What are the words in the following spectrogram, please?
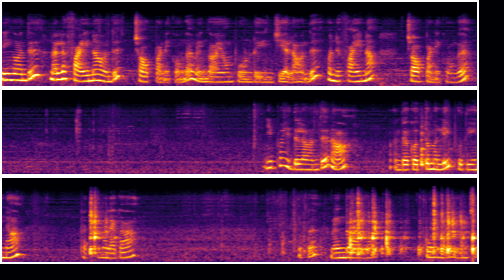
நீங்கள் வந்து நல்லா ஃபைனாக வந்து சாப் பண்ணிக்கோங்க. வெங்காயம் பூண்டு இஞ்சி எல்லாம் வந்து கொஞ்சம் ஃபைனாக சாப் பண்ணிக்கோங்க. இப்போ இதில் வந்து நான் அந்த கொத்தமல்லி புதினா பச்சை மிளகாய் இப்போ வெங்காயம் பூண்டு இஞ்சி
